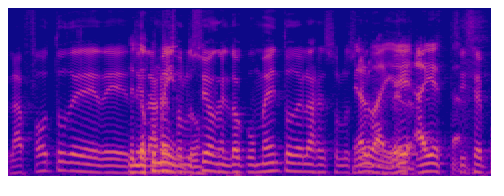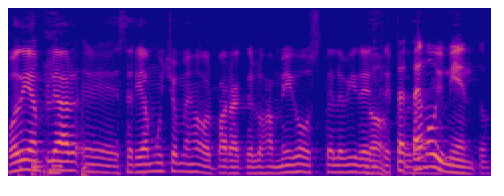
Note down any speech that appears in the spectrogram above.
la foto de, de- la resolución, el documento de la resolución. Míralo ahí, eh, ahí está. Si se puede ampliar, eh, sería mucho mejor para que los amigos televidentes... No. Está, está en movimiento.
